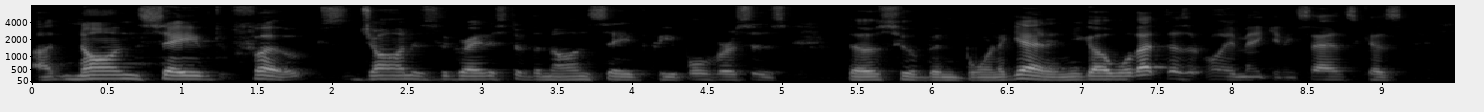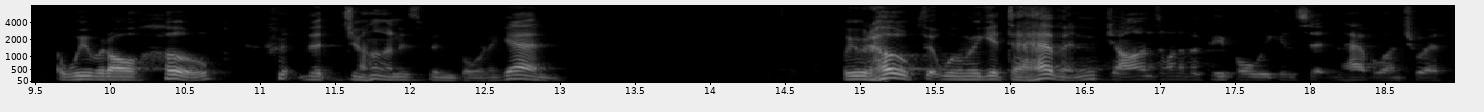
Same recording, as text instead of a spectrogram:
uh, non saved folks, John is the greatest of the non saved people versus those who have been born again? And you go, well, that doesn't really make any sense because we would all hope that John has been born again. We would hope that when we get to heaven, John's one of the people we can sit and have lunch with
